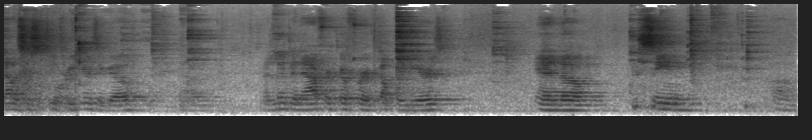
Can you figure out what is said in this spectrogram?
that was just two, three years ago. Uh, I lived in Africa for a couple of years, and um, seen um,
